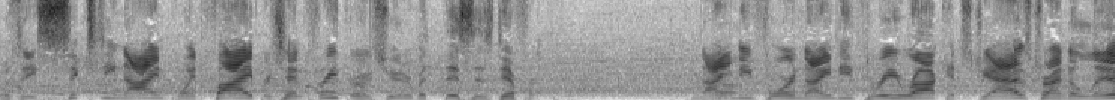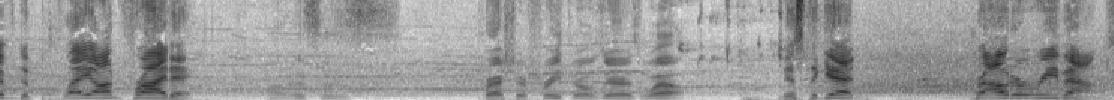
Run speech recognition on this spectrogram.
was a 69.5% free throw shooter, but this is different. 94 93 Rockets. Jazz trying to live to play on Friday. Oh, this is pressure free throws there as well. Missed again. Crowder rebounds.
